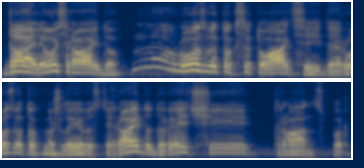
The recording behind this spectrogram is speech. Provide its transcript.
Далі, ось Райдо. Ну, розвиток ситуації йде, розвиток можливостей. Райдо, до речі, транспорт.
